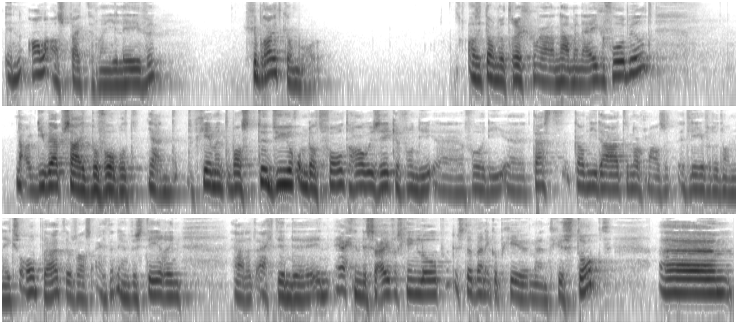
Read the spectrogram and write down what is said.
in alle aspecten van je leven gebruikt kan worden. Als ik dan weer terug ga naar mijn eigen voorbeeld. nou, die website bijvoorbeeld, ja, op een gegeven moment was het te duur om dat vol te houden. Zeker voor die, uh, voor die uh, testkandidaten. Nogmaals, het, leverde dan niks op. Hè. Het was echt een investering ja, dat echt in, de, in, echt in de cijfers ging lopen. Dus daar ben ik op een gegeven moment gestopt. Um,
